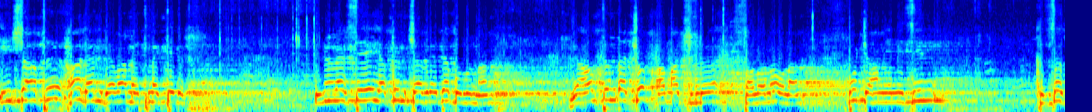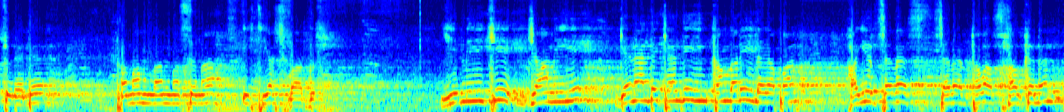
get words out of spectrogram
İnşaatı halen devam etmektedir. Üniversiteye yakın çevrede bulunan ve altında çok amaçlı salonu olan bu camimizin kısa sürede tamamlanmasına ihtiyaç vardır. 22 camiyi genelde kendi imkanlarıyla yapan hayırsever sever Tavas halkının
